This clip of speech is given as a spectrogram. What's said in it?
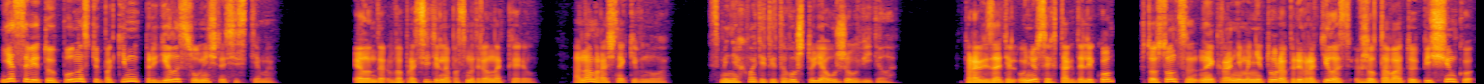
«Я советую полностью покинуть пределы Солнечной системы». Эллендер вопросительно посмотрел на Кэрил. Она мрачно кивнула. «С меня хватит и того, что я уже увидела». Прорезатель унес их так далеко, что солнце на экране монитора превратилось в желтоватую песчинку,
